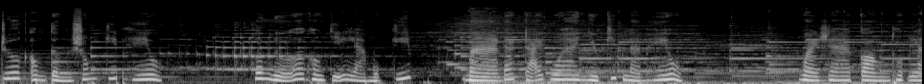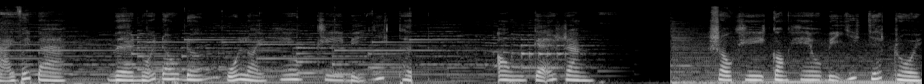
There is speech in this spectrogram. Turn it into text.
trước ông từng sống kiếp heo. Hơn nữa không chỉ là một kiếp, mà đã trải qua nhiều kiếp làm heo. Ngoài ra còn thuật lại với bà về nỗi đau đớn của loài heo khi bị giết thịt. Ông kể rằng sau khi con heo bị giết chết rồi,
